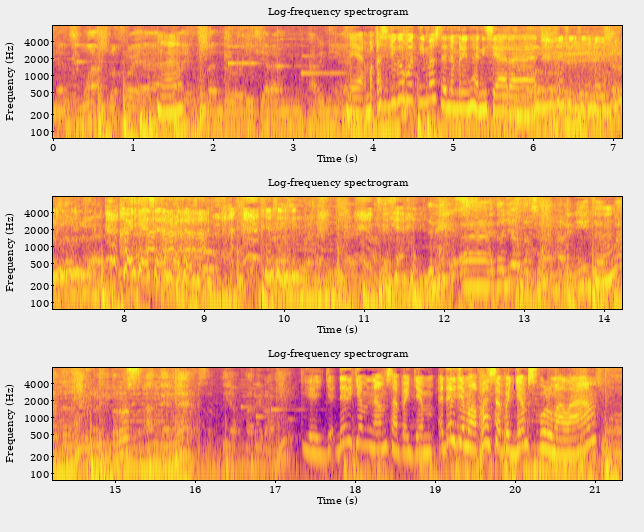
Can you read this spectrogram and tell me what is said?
dan semua kru-kru ya Hmm. yang membantu di siaran hari ini ya. Ya, makasih juga buat Dimas dan nemenin Hani siaran. Jadi, siaran kita berdua. oh iya, siaran. Jadi eh, itu aja untuk siaran hari ini. Jangan lupa dengerin terus antena setiap hari Rabu Iya, j- dari jam 6 sampai jam eh, dari jam 8 sampai jam 10 malam. semua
